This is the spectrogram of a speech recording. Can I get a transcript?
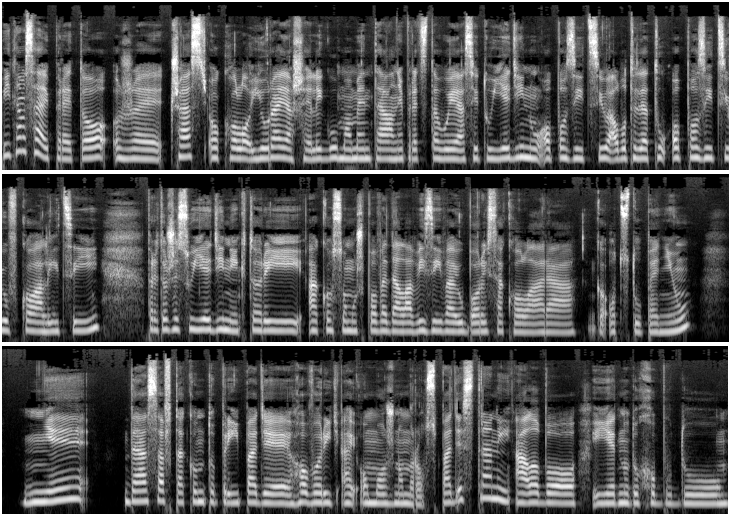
Pýtam sa aj preto, že časť okolo Juraja Šeligu momentálne predstavuje asi tú jedinú opozíciu, alebo teda tú opozíciu v koalícii, pretože sú jediní, ktorí, ako som už povedala, vyzývajú Borisa Kolára k odstúpeniu. Nie Dá sa v takomto prípade hovoriť aj o možnom rozpade strany, alebo jednoducho budú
